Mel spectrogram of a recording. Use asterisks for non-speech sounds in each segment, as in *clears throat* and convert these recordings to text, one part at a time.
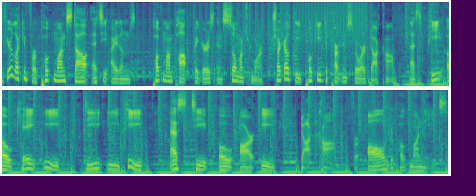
If you're looking for Pokemon style Etsy items, Pokemon pop figures, and so much more, check out the PokeDepartmentStore.com. That's P O K E D E P S T O R E.com for all your Pokemon needs.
